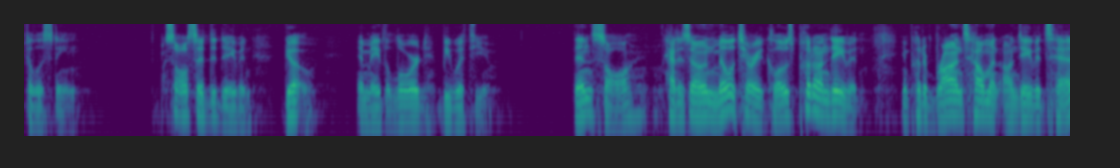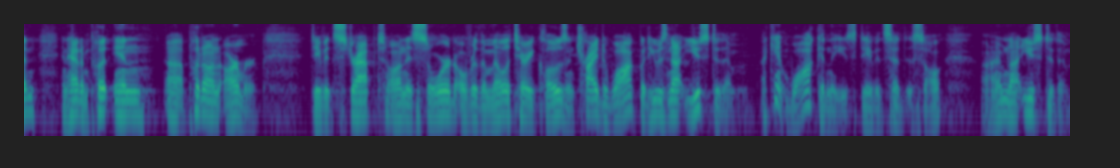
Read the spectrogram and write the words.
Philistine. Saul said to David, Go, and may the Lord be with you. Then Saul had his own military clothes put on David and put a bronze helmet on David's head and had him put, in, uh, put on armor. David strapped on his sword over the military clothes and tried to walk, but he was not used to them. I can't walk in these, David said to Saul. I'm not used to them.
